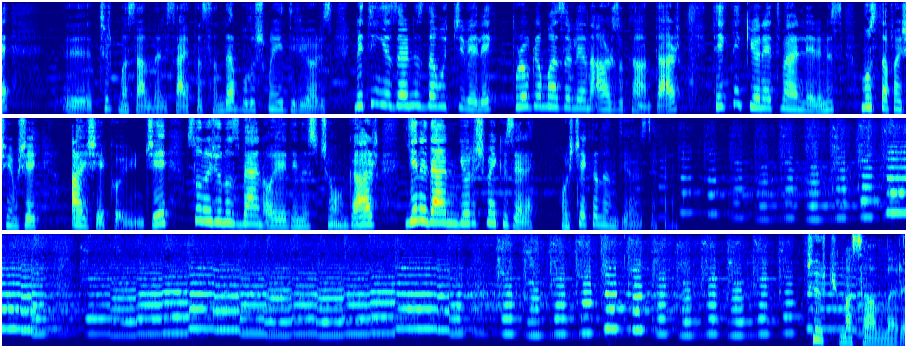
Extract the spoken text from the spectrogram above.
e, Türk Masalları sayfasında buluşmayı diliyoruz. Metin yazarınız Davut Civelek, programı hazırlayan Arzu Kantar, teknik yönetmenlerimiz Mustafa Şimşek, Ayşe Koyuncu, sunucunuz ben Oya Deniz Çongar. Yeniden görüşmek üzere. Hoşçakalın diyoruz efendim. Türk Masalları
